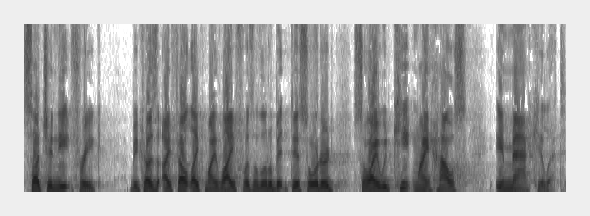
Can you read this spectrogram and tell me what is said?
such a neat freak because I felt like my life was a little bit disordered, so I would keep my house immaculate.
